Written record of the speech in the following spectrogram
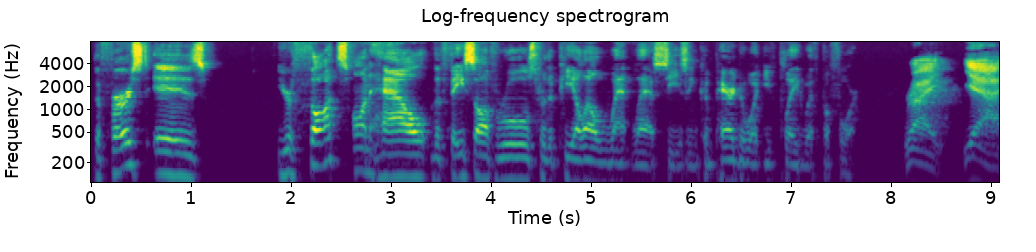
The first is your thoughts on how the face-off rules for the PLL went last season compared to what you've played with before. Right. Yeah.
